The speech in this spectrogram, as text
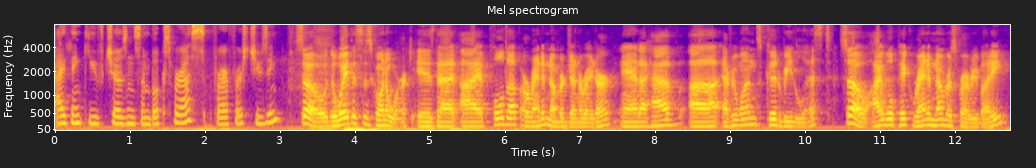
I think you've chosen some books for us for our first choosing. So the way this is going to work is that I pulled up a random number generator and I have uh, everyone's good read list. So I will pick random numbers for everybody,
